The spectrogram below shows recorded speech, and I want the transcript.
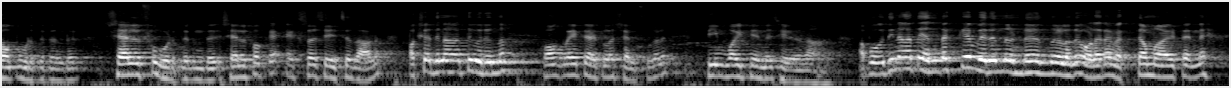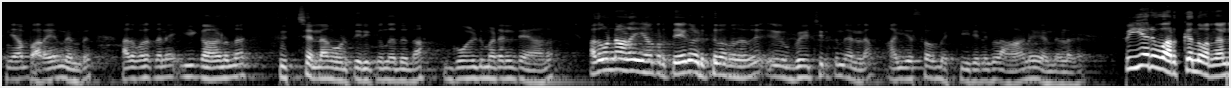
ടോപ്പ് കൊടുത്തിട്ടുണ്ട്. ഷെൽഫ് കൊടുത്തിട്ടുണ്ട്. ഷെൽഫൊക്കെ എക്സ്ട്രാ ചെയ്യിച്ചതാണ്. പക്ഷേ അതിനകത്ത് വരുന്ന കോൺക്രീറ്റ് ആയിട്ടുള്ള ഷെൽഫുകൾ ടീം വൈറ്റ് തന്നെ ചെയ്തതാണ്. അപ്പോൾ ഇതിനകത്ത് എന്തൊക്കെ വരുന്നുണ്ട് എന്നുള്ളത് വളരെ വ്യക്തമായിട്ട് തന്നെ ഞാൻ പറയുന്നുണ്ട്. അതുപോലെ തന്നെ ഈ കാണുന്ന സ്വിച്ച് എല്ലാം കൊടുത്തിരിക്കുന്നത് ഇതാ ഗോൾഡ് മെഡലിന്റെ ആണ്. അതുകൊണ്ടാണ് ഞാൻ പ്രത്യേകം എടുത്തു പറഞ്ഞത് ഉപയോഗിച്ചിരിക്കുന്നതെല്ലാം ഐ എസ് ഒ മെറ്റീരിയലുകളാണ് എന്നുള്ളത്. അപ്പോൾ ഈ ഒരു വർക്ക് എന്ന് പറഞ്ഞാൽ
